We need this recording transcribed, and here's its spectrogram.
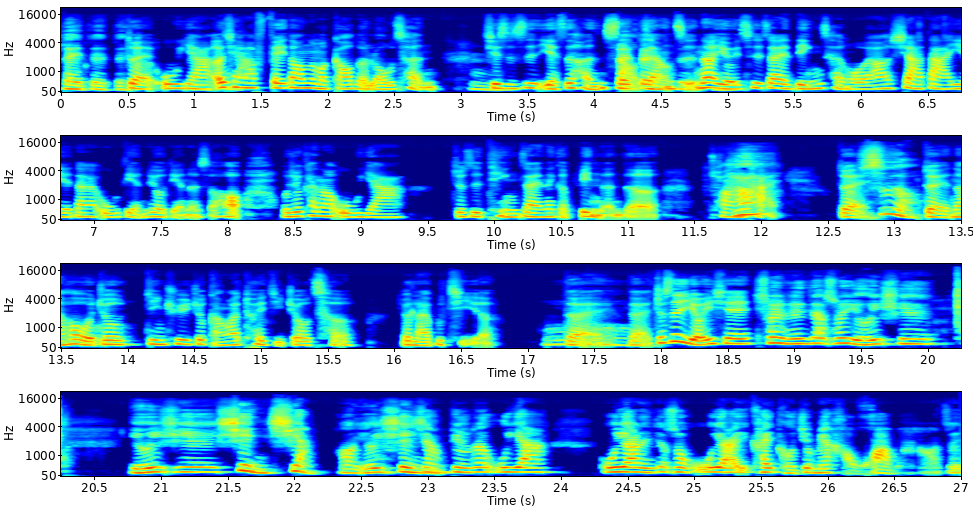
对对对，对乌鸦，而且它飞到那么高的楼层，嗯其实是也是很少这样子。对那有一次在凌晨我要下大夜，大概五点六点的时候，我就看到乌鸦就是停在那个病人的窗啊台，对是哦，对，然后我就哦进去就赶快推急救车，就来不及了。对哦对，就是有一些所以人家说有一些有一些现象啊，有一些现象，嗯比如说乌鸦，乌鸦人家说乌鸦一开口就没好话嘛啊，这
